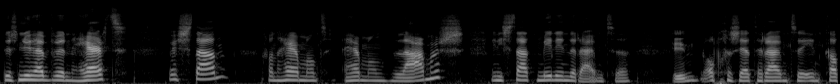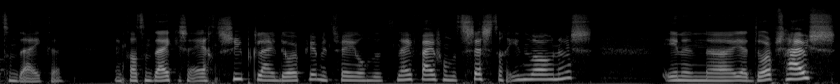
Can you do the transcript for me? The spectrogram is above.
Dus nu hebben we een hert er staan van Herman, Herman Lamers. En die staat midden in de ruimte. In? Een opgezette ruimte in Kattendijken. En Kattendijk is een echt superklein dorpje met 200, nee, 560 inwoners. In een eh, ja, dorpshuis.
